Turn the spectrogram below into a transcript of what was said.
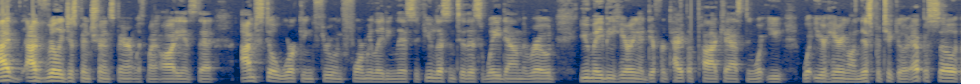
I've, I've really just been transparent with my audience that I'm still working through and formulating this. If you listen to this way down the road, you may be hearing a different type of podcast than what you what you're hearing on this particular episode.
